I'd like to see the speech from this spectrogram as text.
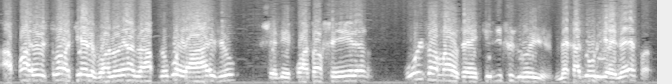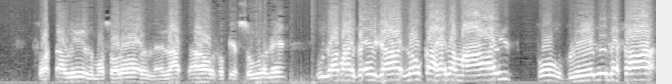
Rapaz, eu estou aqui, Elevão, no Anápolis, no Goiás, viu? Cheguei quarta-feira, os armazéns que distribuem mercadoria né? Fortaleza, Mossoró, né? Natal, João Pessoa, né? Os armazéns já não carregam mais por medo dessa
